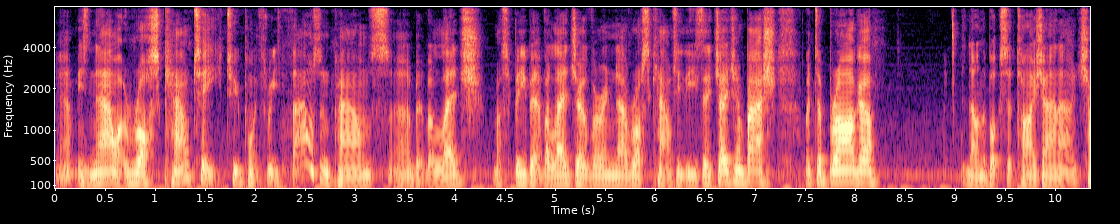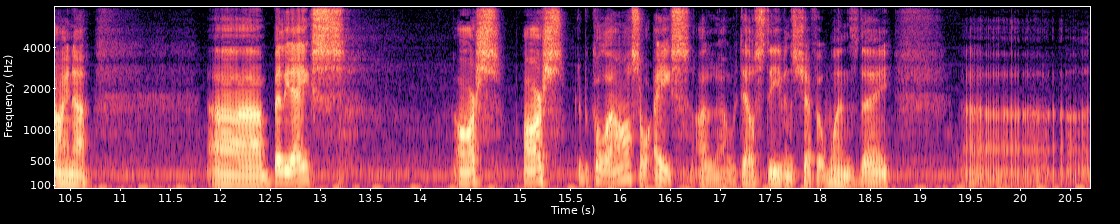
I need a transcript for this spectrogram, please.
Yeah, he's now at Ross County, £2.3 thousand pounds. Uh, a bit of a ledge. Must be a bit of a ledge over in uh, Ross County these days. Jahanbakhsh went to Braga. Down the books at Taishan out in China. Uh, Billy Ace. Arse Arse, did we call it Arse or Ace? I don't know. Dale Stephens, Sheffield Wednesday. Uh,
